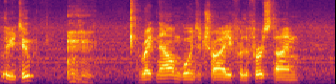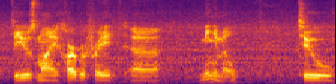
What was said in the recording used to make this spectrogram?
Hello YouTube. right now I'm going to try for the first time to use my Harbor Freight uh, mini mill to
